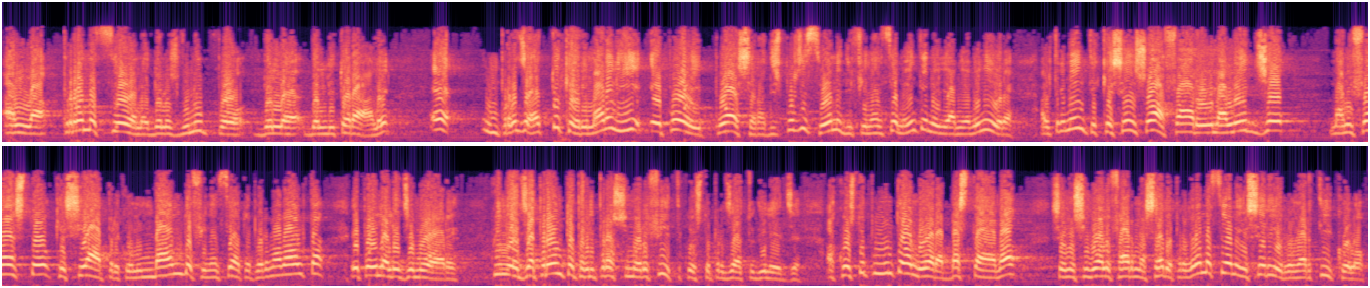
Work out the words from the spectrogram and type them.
alla promozione dello sviluppo del, del litorale, è un progetto che rimane lì e poi può essere a disposizione di finanziamenti negli anni a venire, altrimenti che senso ha fare una legge manifesto che si apre con un bando finanziato per una volta e poi la legge muore. Quindi è già pronto per il prossimo refit questo progetto di legge. A questo punto allora bastava, se non si vuole fare una seria programmazione, inserire un articolo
